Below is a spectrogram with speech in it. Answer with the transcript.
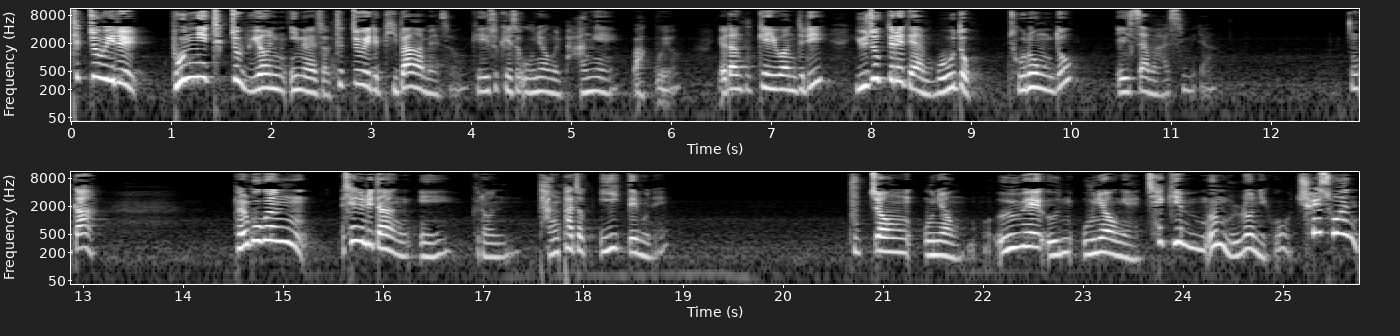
특조위를 본인이 특조위원이면서 특조위를 비방하면서 계속해서 운영을 방해 왔고요. 여당 국회의원들이 유족들에 대한 모독, 조롱도 일삼아왔습니다. 그러니까 결국은 새누리당이 그런 당파적 이익 때문에 국정 운영, 의회 운영의 책임은 물론이고 최소한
